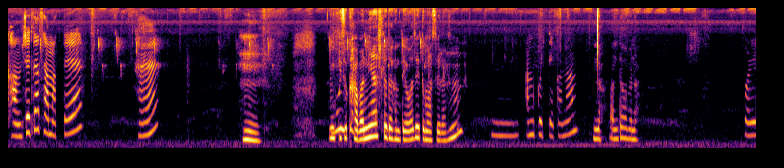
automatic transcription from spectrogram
খামছেটা সামাতে হ্যাঁ? হুম। কিছু খাবার নিয়ে আসলে তখন দেওয়া যায় তো মাছের হুম? হুম, আমি করতে কানাম। না আনতে হবে না। পরে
